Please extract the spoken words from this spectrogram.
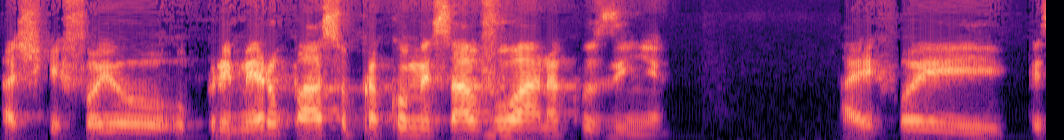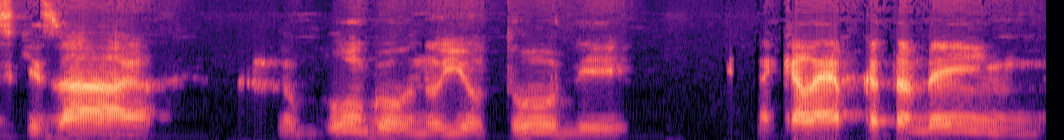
acho que foi o, o primeiro passo para começar a voar na cozinha. Aí foi pesquisar no Google, no YouTube. Naquela época também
